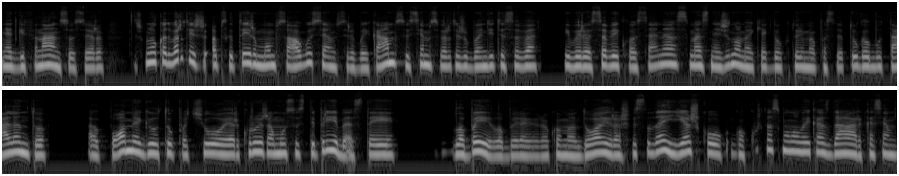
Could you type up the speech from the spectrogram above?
netgi finansus. Ir aš manau, kad verta iš, apskritai ir mums augusiems, ir vaikams, visiems verta išbandyti save įvairiose veiklose, nes mes nežinome, kiek daug turime paslėptų galbūt talentų, pomėgių tų pačių ir kur yra mūsų stiprybės. Tai labai, labai rekomenduoju ir aš visada ieškau, o kur tas mano vaikas dar, kas jam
